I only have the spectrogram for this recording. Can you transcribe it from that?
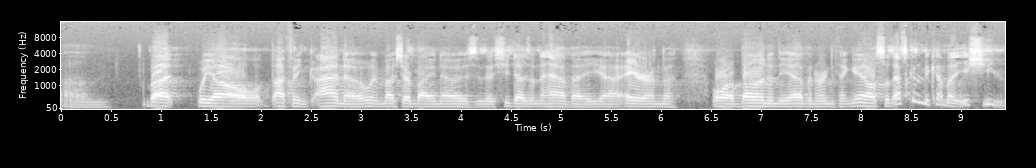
Um, but we all, I think I know, and most everybody knows, is that she doesn't have a uh, air in the or a bun in the oven or anything else. So that's going to become an issue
